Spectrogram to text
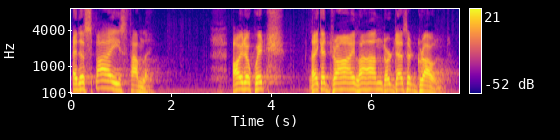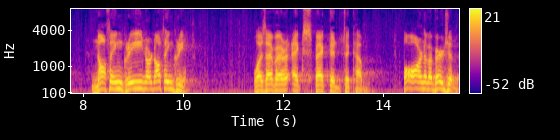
A despised family, out of which, like a dry land or desert ground, nothing green or nothing great was ever expected to come. Born of a virgin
